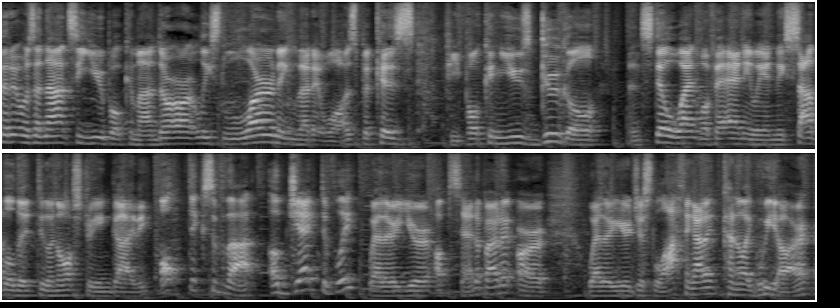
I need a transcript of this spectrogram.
that it was a Nazi U boat commander, or at least learning that it was, because people can use Google and still went with it anyway, and they saddled it to an Austrian guy. The optics of that, objectively, whether you're upset about it or whether you're just laughing at it, kind of like we are,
